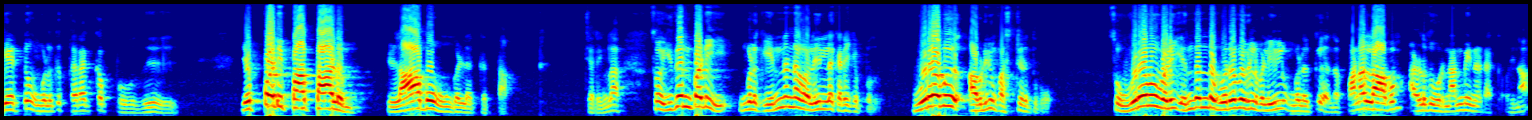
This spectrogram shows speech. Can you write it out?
கேட்டும் உங்களுக்கு திறக்க போகுது. எப்படி பார்த்தாலும் லாபம் உங்களுக்கு தான் சரிங்களா? ஸோ இதன்படி உங்களுக்கு என்னென்ன வழியில் கிடைக்க போகுது? உறவு அப்படின்னு ஃபஸ்ட் எடுத்துக்குவோம். ஸோ உறவு வழி எந்தெந்த உறவுகள் வழியில் உங்களுக்கு அந்த பண லாபம் அல்லது ஒரு நன்மை நடக்கும் அப்படின்னா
